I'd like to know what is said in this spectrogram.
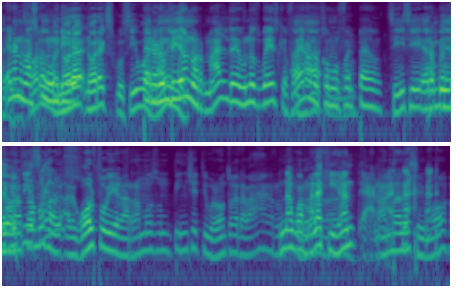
Era nomás televisoras, como un güey, no, video- era, no era exclusivo. pero era un video normal de unos güeyes que fueron, Ajá, ¿o cómo sí, fue no. el pedo? Sí, sí, era un Cuenta video. nosotros ¿Tienes vamos al, al Golfo y agarramos un pinche tiburón, ah, agarró un Una guamala gigante. Ah, no. Ándale, Simón.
